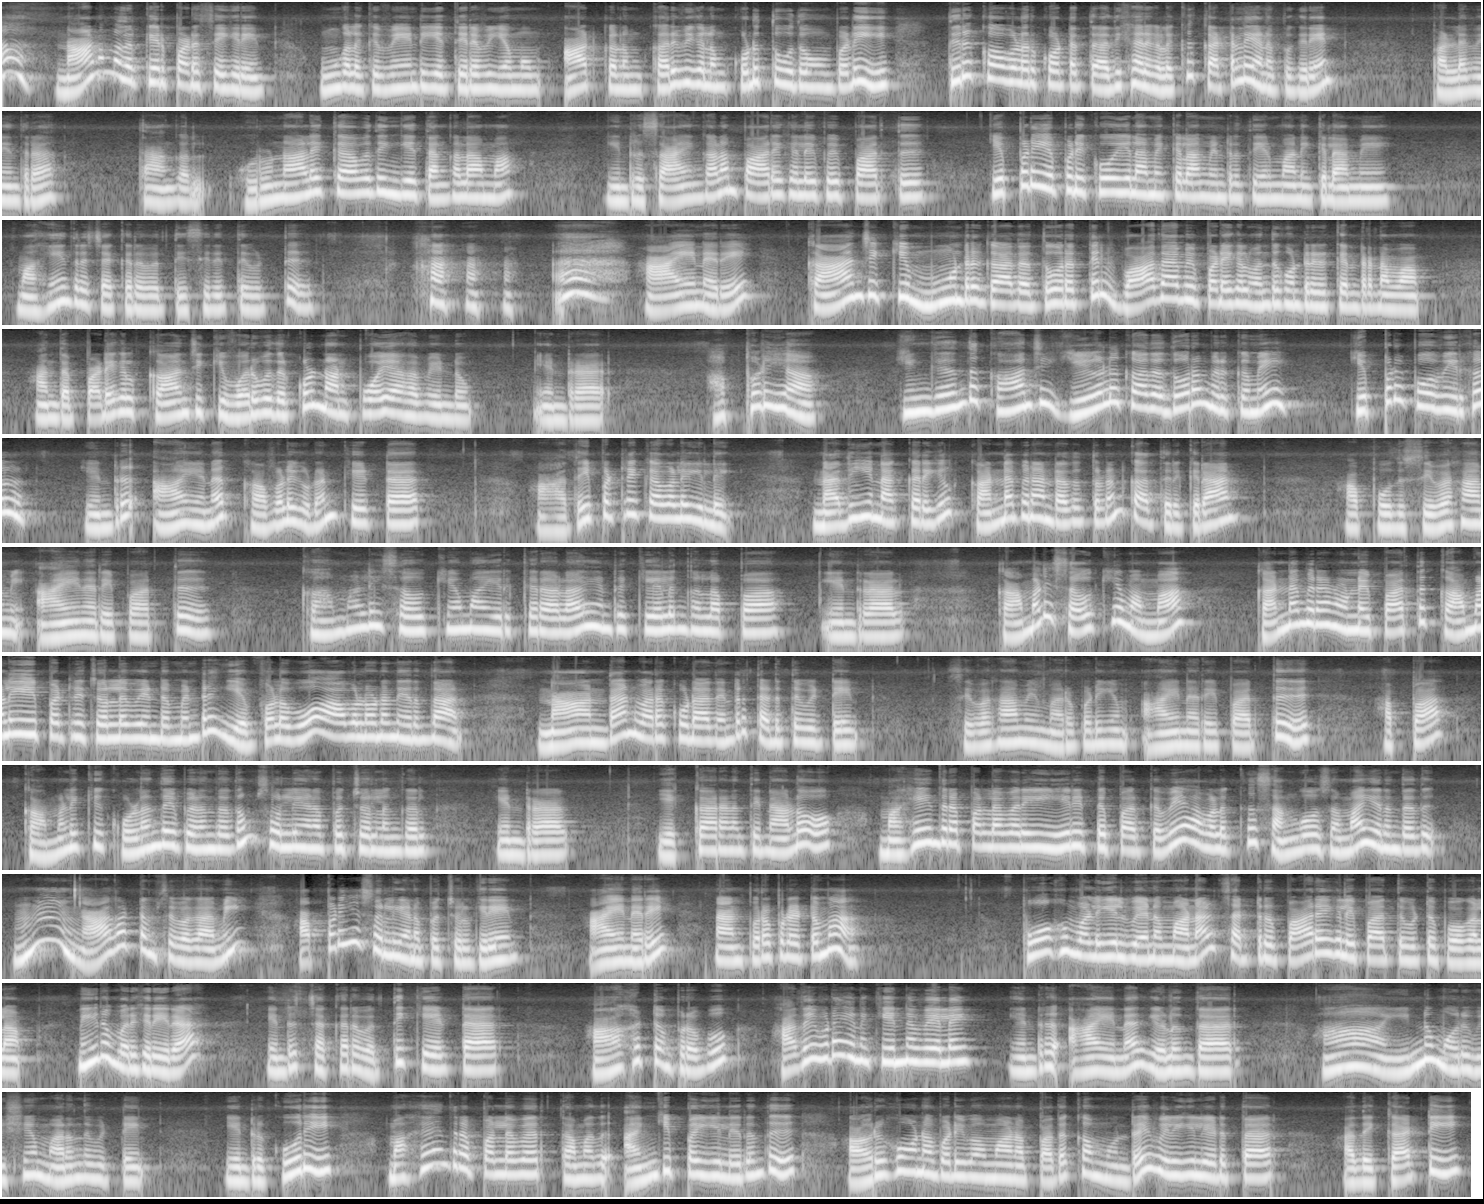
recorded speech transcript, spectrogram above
நானும் அதற்கேற்பாடு செய்கிறேன். உங்களுக்கு வேண்டிய திரவியமும் ஆட்களும் கருவிகளும் கொடுத்து உதவும்படி திருக்கோவலர் கோட்டத்து அதிகாரிகளுக்கு கட்டளை அனுப்புகிறேன். பல்லவேந்திரா தாங்கள் ஒரு நாளைக்காவது இங்கே தங்கலாமா? இன்று சாயங்காலம் பாறைகளை போய் பார்த்து எப்படி எப்படி கோயில் அமைக்கலாம் என்று தீர்மானிக்கலாமே? மகேந்திர சக்கரவர்த்தி சிரித்துவிட்டு ஆயனரே காஞ்சிக்கு மூன்று காத தூரத்தில் வாதாபி படைகள் வந்து கொண்டிருக்கின்றனவாம் அந்த படைகள் காஞ்சிக்கு வருவதற்குள் நான் போயாக வேண்டும் என்றார். அப்படியா? இங்கிருந்து காஞ்சி ஏழு காத தூரம் இருக்குமே எப்படி போவீர்கள்? என்று ஆயனர் கவலையுடன் கேட்டார். அதை பற்றி கவலை இல்லை. நதியின் அக்கறையில் கண்ணபிரான் ரதத்துடன் காத்திருக்கிறான். அப்போது சிவகாமி ஆயனரை பார்த்து கமலி சௌக்கியமாக இருக்கிறாளா என்று கேளுங்கள் அப்பா என்றாள். கமலி சௌக்கியம் அம்மா. கண்ணபிரான் உன்னை பார்த்து கமலியை பற்றி சொல்ல வேண்டுமென்று எவ்வளவோ ஆவலுடன் இருந்தான். நான் தான் வரக்கூடாதென்று தடுத்து விட்டேன். சிவகாமி மறுபடியும் ஆயனரை பார்த்து அப்பா கமலிக்கு குழந்தை பிறந்ததும் சொல்லி அனுப்பச் சொல்லுங்கள் என்றாள். எக்காரணத்தினாலோ மகேந்திர பல்லவரை ஏறிட்டு பார்க்கவே அவளுக்கு சங்கோஷமாக இருந்தது. ம் ஆகட்டும் சிவகாமி. அப்படியே சொல்லி அனுப்பச் சொல்கிறேன். ஆயனரே நான் புறப்படட்டுமா? போகும் வழியில் வேணுமானால் சற்று பாறைகளை பார்த்துவிட்டு போகலாம். நீரும் வருகிறீரா? என்று சக்கரவர்த்தி கேட்டார். ஆகட்டும் பிரபு அதைவிட எனக்கு என்ன வேலை? என்று ஆயனர் எழுந்தார். ஆ இன்னும் ஒரு விஷயம் மறந்துவிட்டேன் என்று கூறி மகேந்திர பல்லவர் தமது அங்கிப்பையிலிருந்து அருகோண வடிவமான பதக்கம் ஒன்றை வெளியில் எடுத்தார். அதை காட்டி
